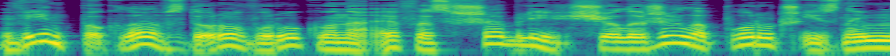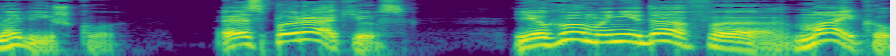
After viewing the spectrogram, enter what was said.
Він поклав здорову руку на ефес шаблі, що лежала поруч із ним на ліжку. Есперакіус. Його мені дав е, Майкл.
